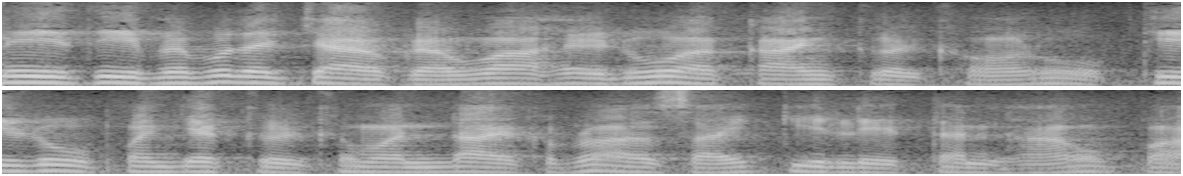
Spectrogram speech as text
นี่ที่พระพุทธเจ้ากล่าวว่าให้รู้อาการเกิดของรูปที่รูปมันจะเกิดขึ้นมาได้ก็เพราะอาศัยกิเลสตัณหาอุปา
